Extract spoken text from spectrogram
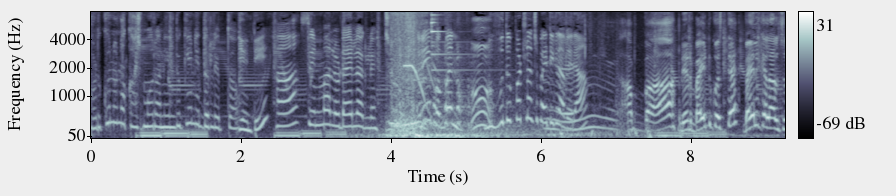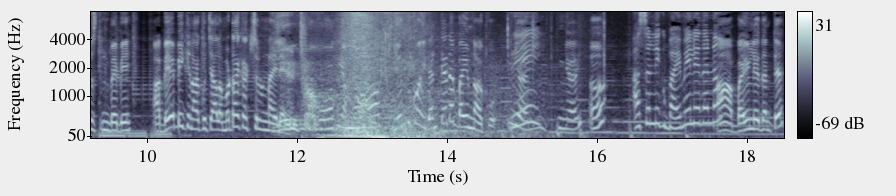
పడుకున్న కాశ్మోర్ అని ఎందుకే నిద్ర లేపుతావు? ఏంటి? హా సినిమాలో డైలాగ్లే రే బొబ్బన్ నువ్వు దుప్పట్లోంచి బయటికి రావేరా? అబ్బా నేను బయటకు వస్తే బయలుకి వెళ్ళాల్సి వస్తుంది బేబీ. ఆ బేబీకి నాకు చాలా ముఠా కక్షలు ఉన్నాయి ఎందుకో ఇదంటేనే భయం నాకు. ఆ? అసలు నీకు భయమే లేదన్నా? ఆ భయం లేదంటే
